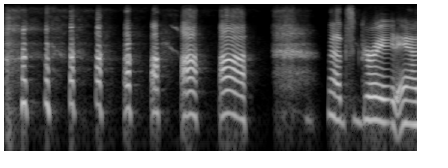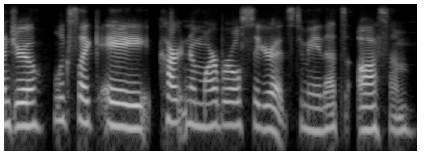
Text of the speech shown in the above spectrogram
That's great, Andrew. Looks like a carton of Marlboro cigarettes to me. That's awesome.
